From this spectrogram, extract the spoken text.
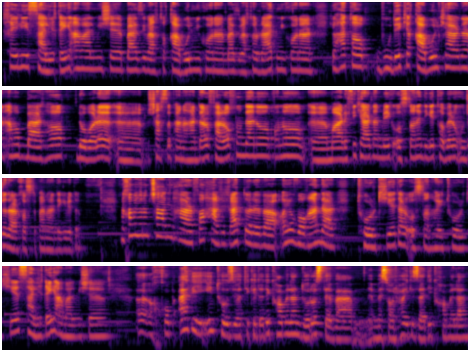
خیلی سلیقه‌ای عمل میشه. بعضی وقتا قبول می‌کنن بعضی وقتا رد می‌کنن یا حتی بوده که قبول کردن اما بعدها دوباره شخص پناهنده رو فرا خوندن و اونو معرفی کردن به یک استان دیگه تا بره اونجا درخواست پناهندگی بده. می‌خوام بدونم چقدر این حرفها حقیقت داره و آیا واقعا در ترکیه در استانهای ترکیه سلیقه‌ای عمل میشه؟ خب علی این توضیحاتی که دادی کاملا درسته و مثال هایی که زدی کاملا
